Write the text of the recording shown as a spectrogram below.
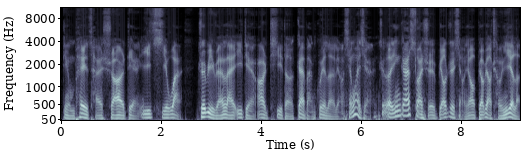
顶配才十二点一七万，只比原来一点二 T 的盖板贵了两千块钱，这个应该算是标致想要表表诚意了。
